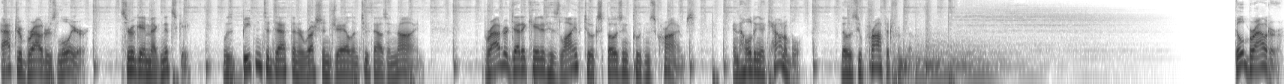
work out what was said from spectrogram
After Browder's lawyer, Sergei Magnitsky, was beaten to death in a Russian jail in 2009, Browder dedicated his life to exposing Putin's crimes and holding accountable those who profit from them. Bill Browder,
